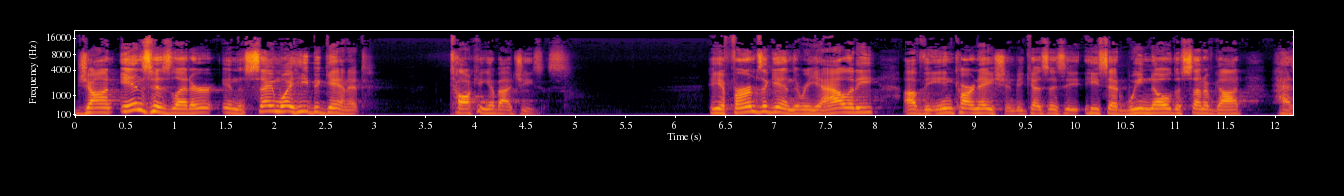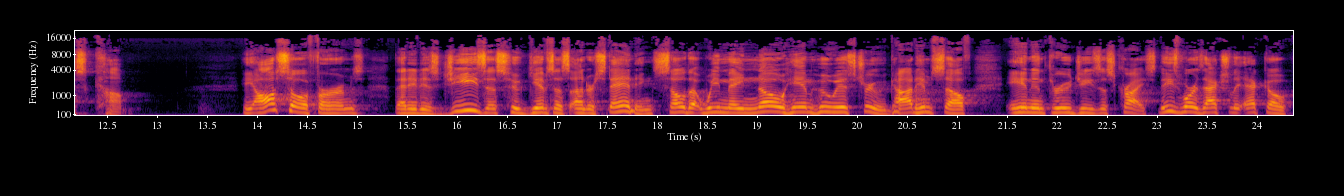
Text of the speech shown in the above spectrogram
John ends his letter in the same way he began it, talking about Jesus. He affirms again the reality of the incarnation because as he, said, we know the Son of God has come. He also affirms that it is Jesus who gives us understanding so that we may know him who is true, God himself in and through Jesus Christ. These words actually echo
